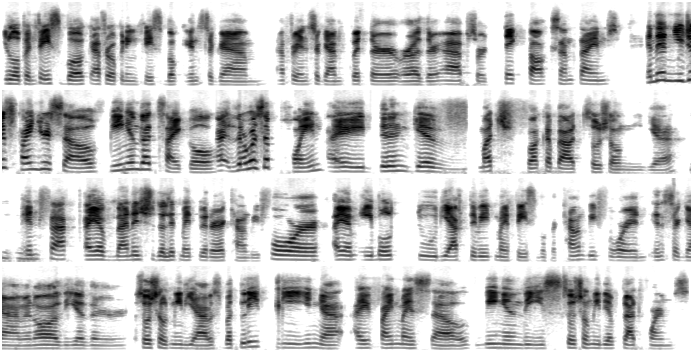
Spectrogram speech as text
You'll open Facebook after opening Facebook, Instagram, after Instagram, Twitter or other apps or TikTok sometimes. And then you just find yourself being in that cycle. Uh, There was a point I didn't give much fuck about social media. Mhm. In fact, I have managed to delete my Twitter account before. I am able to deactivate my Facebook account before and Instagram and all the other social media apps. But lately, yun nga, I find myself being in these social media platforms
